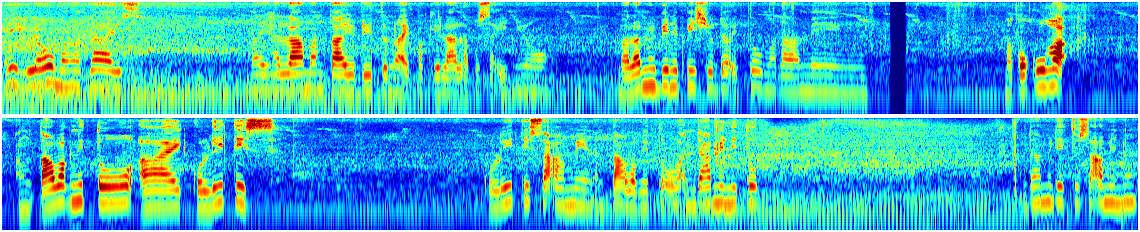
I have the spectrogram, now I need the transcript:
Hey, hello mga guys. May halaman tayo dito na ipakilala ko sa inyo. Maraming benepisyo daw ito, maraming makukuha. Ang tawag nito ay kulitis. Kulitis sa amin ang tawag nito. Oh, ang dami nito. Ang dami dito sa amin, no.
